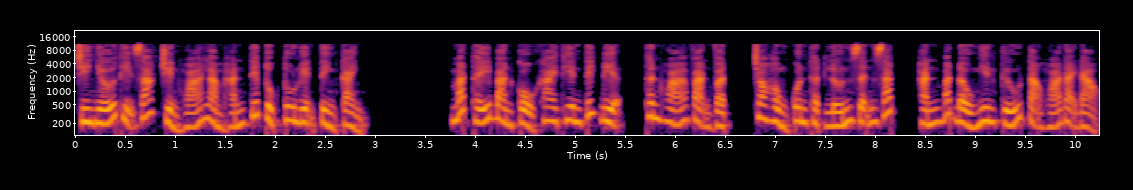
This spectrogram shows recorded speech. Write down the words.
trí nhớ thị giác chuyển hóa làm hắn tiếp tục tu luyện tình cảnh. Mắt thấy bàn cổ khai thiên tích địa, thân hóa vạn vật, cho Hồng Quân thật lớn dẫn dắt, hắn bắt đầu nghiên cứu tạo hóa đại đạo.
